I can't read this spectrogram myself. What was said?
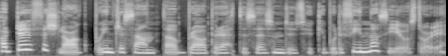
Har du förslag på intressanta och bra berättelser som du tycker borde finnas i Geostory?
